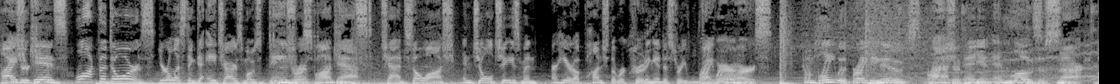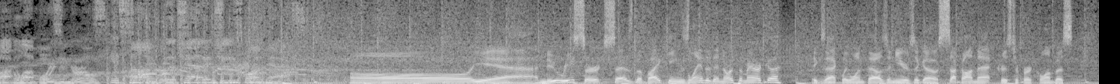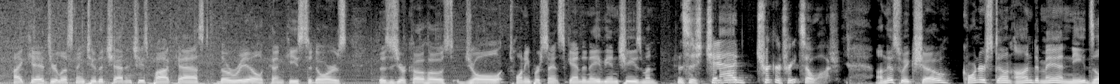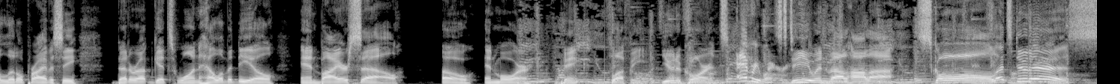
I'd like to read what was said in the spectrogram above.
Hide your kids. Lock the doors. You're listening to HR's most dangerous podcast. Chad Sowash and Joel Cheeseman are here to punch the recruiting industry right where it hurts. Complete with breaking news, brash opinion, and loads of snark. Buckle up, boys and girls. It's time for the Chad and Cheese podcast. Oh, yeah. New research says the Vikings landed in North America exactly 1,000 years ago. Suck on that, Christopher Columbus. Hi, kids. You're listening to the Chad and Cheese podcast, The Real Conquistadors. This is your co host, Joel, 20% Scandinavian Cheeseman. This is Chad, Trick or Treat So Wash. On this week's show, Cornerstone OnDemand needs a little privacy. BetterUp gets one hell of a deal, and buy or sell. Oh, and more. Pink, fluffy, unicorns everywhere. See you in Valhalla. Skull. Let's do this.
